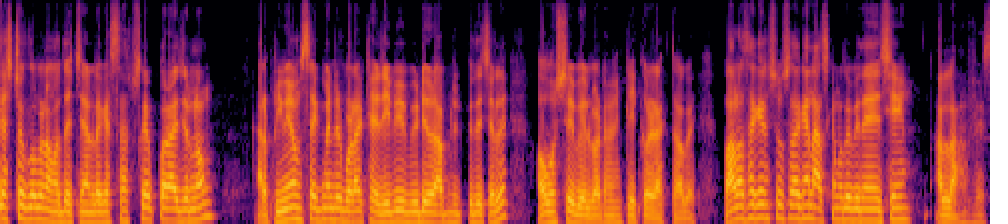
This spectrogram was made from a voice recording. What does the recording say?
চেষ্টা করবেন আমাদের চ্যানেলকে সাবস্ক্রাইব করার জন্য। আর প্রিমিয়াম সেগমেন্টের প্রোডাক্টের রিভিউ ভিডিওর আপডেট পেতে চলে অবশ্যই বেল বাটনে ক্লিক করে রাখতে হবে। ভালো থাকেন, সুস্থ থাকেন। আজকের মতো বিদায় নিচ্ছি। আল্লাহ হাফেজ।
